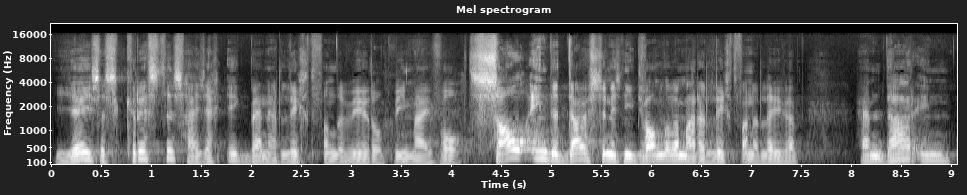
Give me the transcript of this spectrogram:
Jezus Christus, hij zegt, ik ben het licht van de wereld, wie mij volgt, zal in de duisternis niet wandelen, maar het licht van het leven hem daarin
